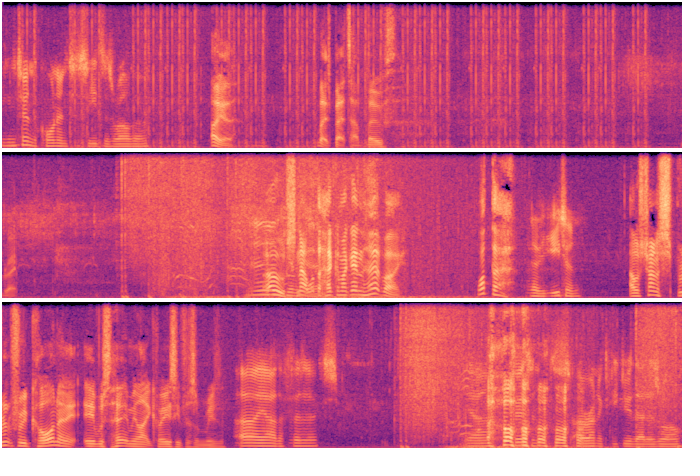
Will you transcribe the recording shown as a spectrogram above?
You can turn the corn into seeds as well, though. Oh yeah. But it's better to have both. Right. Uh, oh snap! What the heck am I getting hurt by? What the? Have you eaten? I was trying to sprint through corn and it, it was hurting me like crazy for some reason. Oh yeah, the physics. Yeah, persons ironically do that as well.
